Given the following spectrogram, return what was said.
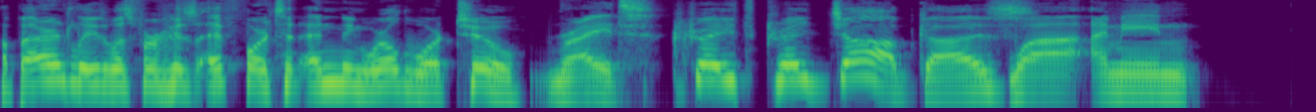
Apparently, it was for his efforts in ending World War II. Right. Great, great job, guys. Well, I mean,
